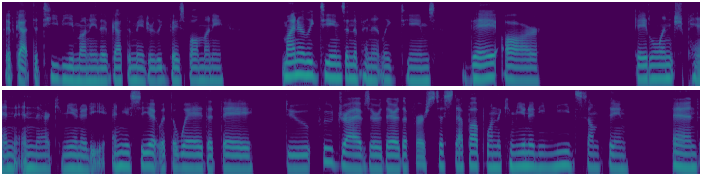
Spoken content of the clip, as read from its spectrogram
They've got the tv money they've got the major league baseball money. Minor league teams independent league teams they are a linchpin in their community and you see it with the way that they do food drives or they're the first to step up when the community needs something. And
